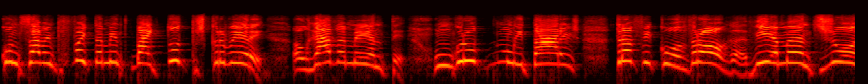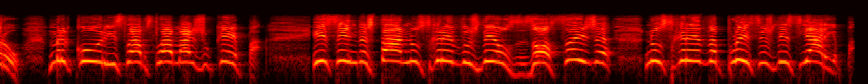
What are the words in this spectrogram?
quando sabem perfeitamente que vai tudo prescrever. Alegadamente, um grupo militares traficou droga, diamantes, ouro, mercúrio e sabe-se lá mais o quê, pá. Isso ainda está no segredo dos deuses, ou seja, no segredo da polícia judiciária, pá.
